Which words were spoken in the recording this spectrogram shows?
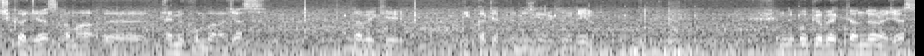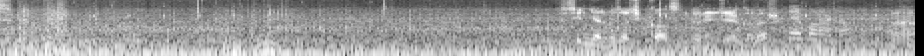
çıkacağız ama e, temi kullanacağız. Tabii ki dikkat etmemiz gerekiyor değil mi? Şimdi bu göbekten döneceğiz. Sinyalimiz açık kalsın dönünceye kadar. Ne barda? Aha.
